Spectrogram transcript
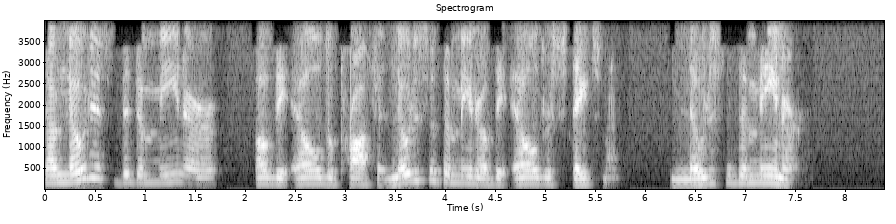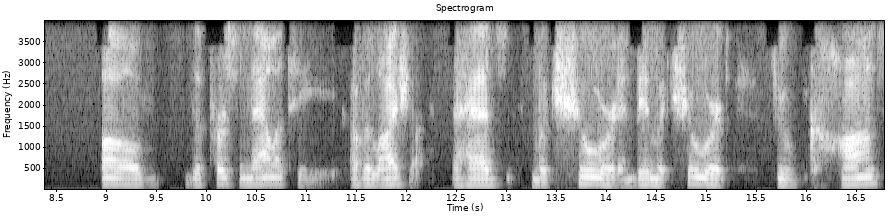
Now notice the demeanor of the elder prophet. Notice the demeanor of the elder statesman. Notice the demeanor of the personality of Elisha that has matured and been matured through constant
